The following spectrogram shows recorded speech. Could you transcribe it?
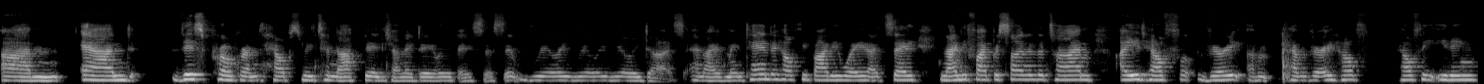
um, and this program helps me to not binge on a daily basis. It really, really, really does. And I've maintained a healthy body weight. I'd say 95% of the time I eat health, very, um, have a very health, healthy eating.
